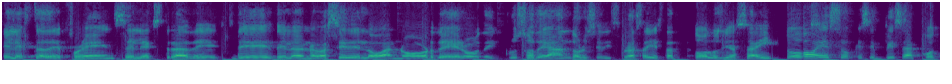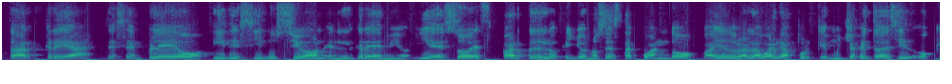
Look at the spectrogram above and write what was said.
el extra de Friends, el extra de, de, la nueva serie de Law and Order o de incluso de Andor y se disfraza y está todos los días ahí. Todo eso que se empieza a acotar crea desempleo y desilusión en el gremio y eso es parte de lo que yo no sé hasta cuándo vaya a durar la huelga, porque mucha gente va a decir, ok,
